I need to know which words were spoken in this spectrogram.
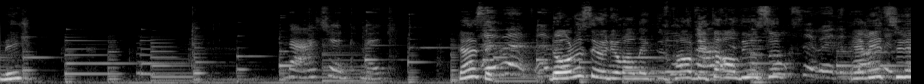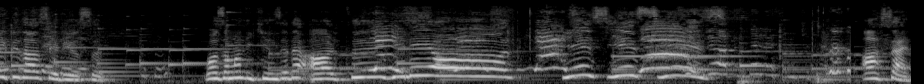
Ne? Dans etmek. Dans et. Evet, evet. Doğru söylüyor vallahi. Tableti alıyorsun. Çok severim. Evet sürekli dans ediyorsun. O zaman ikinize de artı geliyor. Yes yes yes. Ahsen.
